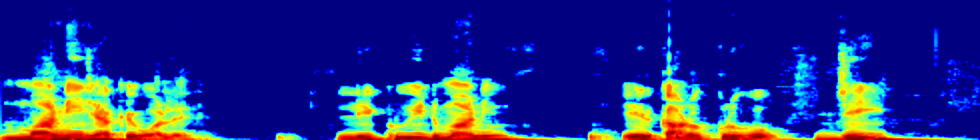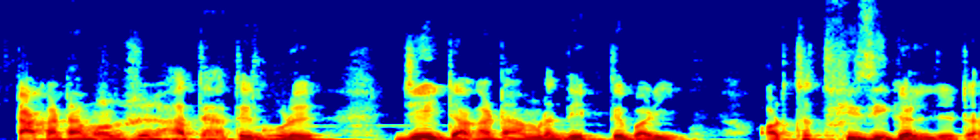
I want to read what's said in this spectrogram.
মানি যাকে বলে লিকুইড মানি এর কারক গ্রহ যেই টাকাটা মানুষের হাতে হাতে ঘোরে, যেই টাকাটা আমরা দেখতে পারি, অর্থাৎ ফিজিক্যাল যেটা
